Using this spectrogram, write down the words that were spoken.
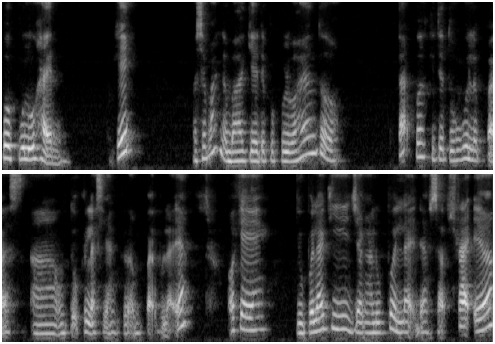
perpuluhan. Okey? Macam mana bahagi ada perpuluhan tu? Tak apa, kita tunggu lepas uh, untuk kelas yang keempat pula ya. Okey, jumpa lagi. Jangan lupa like dan subscribe ya.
